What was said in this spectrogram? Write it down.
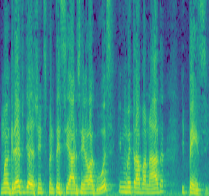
uma greve de agentes penitenciários em Alagoas, que não entrava nada, e pense,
